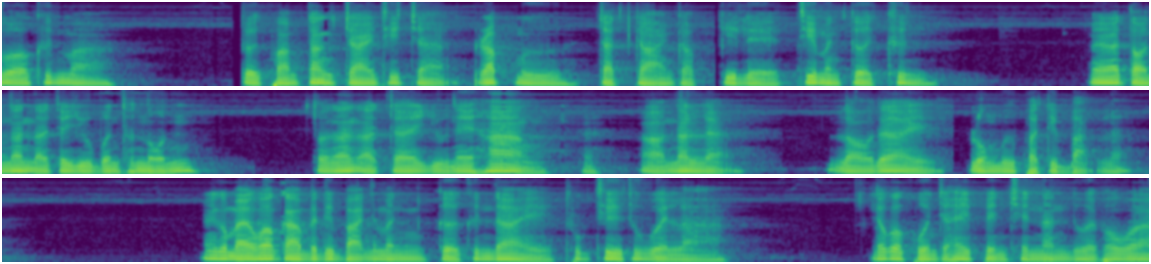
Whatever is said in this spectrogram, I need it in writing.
ตัวขึ้นมา เกิดความตั้งใจที่จะรับมือจัดการกับกิเลสที่มันเกิดขึ้นแม้ว่าตอนนั้นอาจจะอยู่บนถนน ตอนนั้นอาจจะอยู่ในห้างอ่านั่นแหละ เราได้ลงมือปฏิบัติแล้วนั่นก็หมายว่าการปฏิบัตินี่มันเกิดขึ้นได้ทุกที่ทุกเวลา แล้วก็ควรจะให้เป็นเช่นนั้นด้วย เพราะว่า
